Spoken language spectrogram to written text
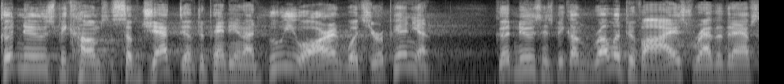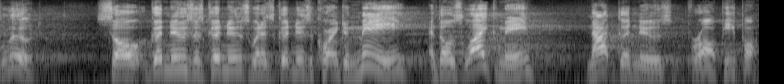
Good news becomes subjective depending on who you are and what's your opinion. Good news has become relativized rather than absolute. So, good news is good news when it's good news according to me and those like me, not good news for all people.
